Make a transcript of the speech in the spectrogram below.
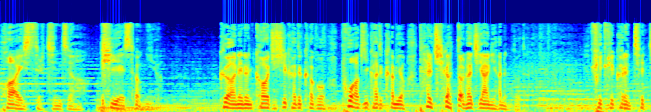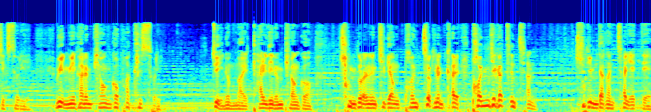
화 있을 진저 피의 성이여. 그 안에는 거짓이 가득하고 포악이 가득하며 탈취가 떠나지 아니하는도다. 휙휙하는 채찍 소리 윙윙하는 병거 바퀴 소리 뛰는 말 달리는 병거 충돌하는 기병 번쩍이는 칼 번개 같은 창 죽임당한 자의 때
